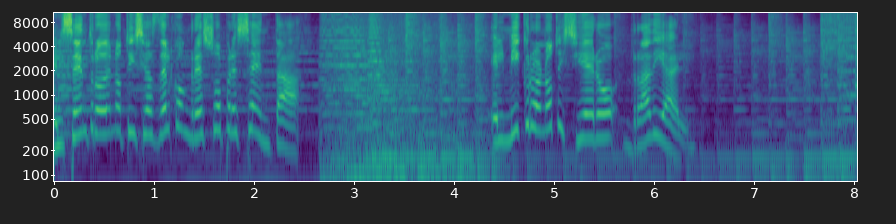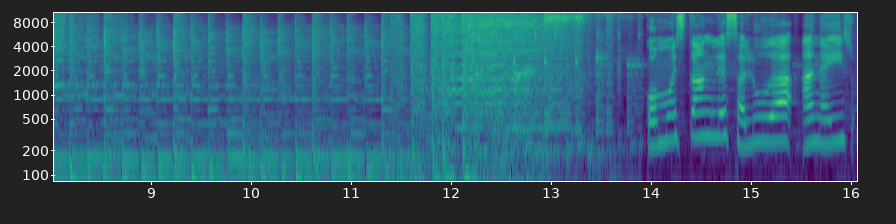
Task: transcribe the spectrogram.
El Centro de Noticias del Congreso presenta el micro noticiero radial. ¿Cómo están? Les saluda Anaís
